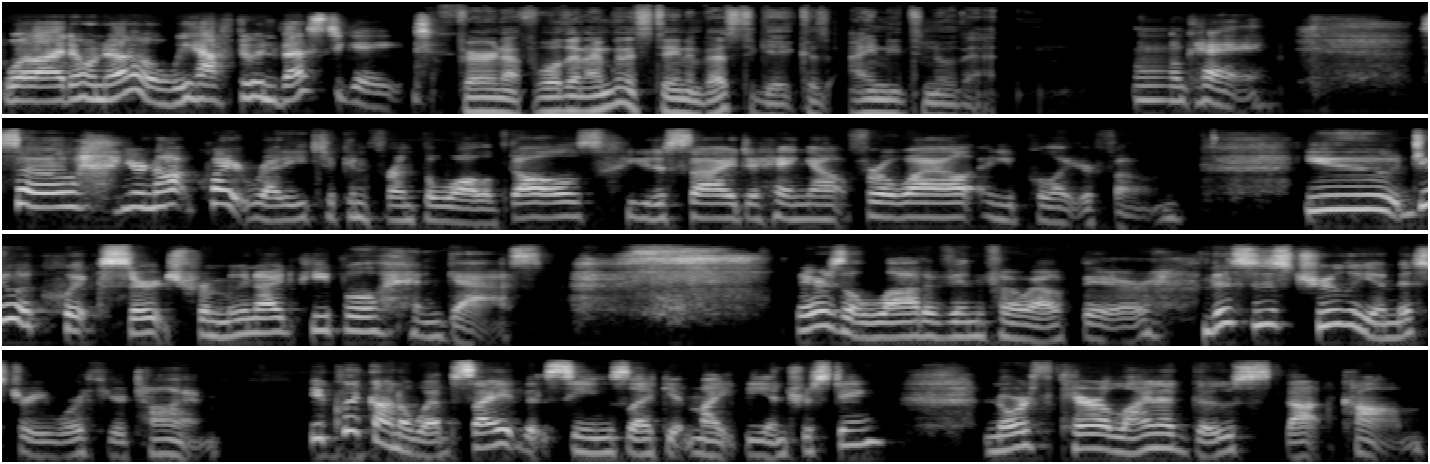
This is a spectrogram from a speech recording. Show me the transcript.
well, I don't know. We have to investigate. Fair enough. Well, then I'm going to stay and investigate because I need to know that. Okay. So you're not quite ready to confront the wall of dolls. You decide to hang out for a while and you pull out your phone. You do a quick search for moon eyed people and gasp. There's a lot of info out there. This is truly a mystery worth your time. You click on a website that seems like it might be interesting NorthCarolinaGhosts.com.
